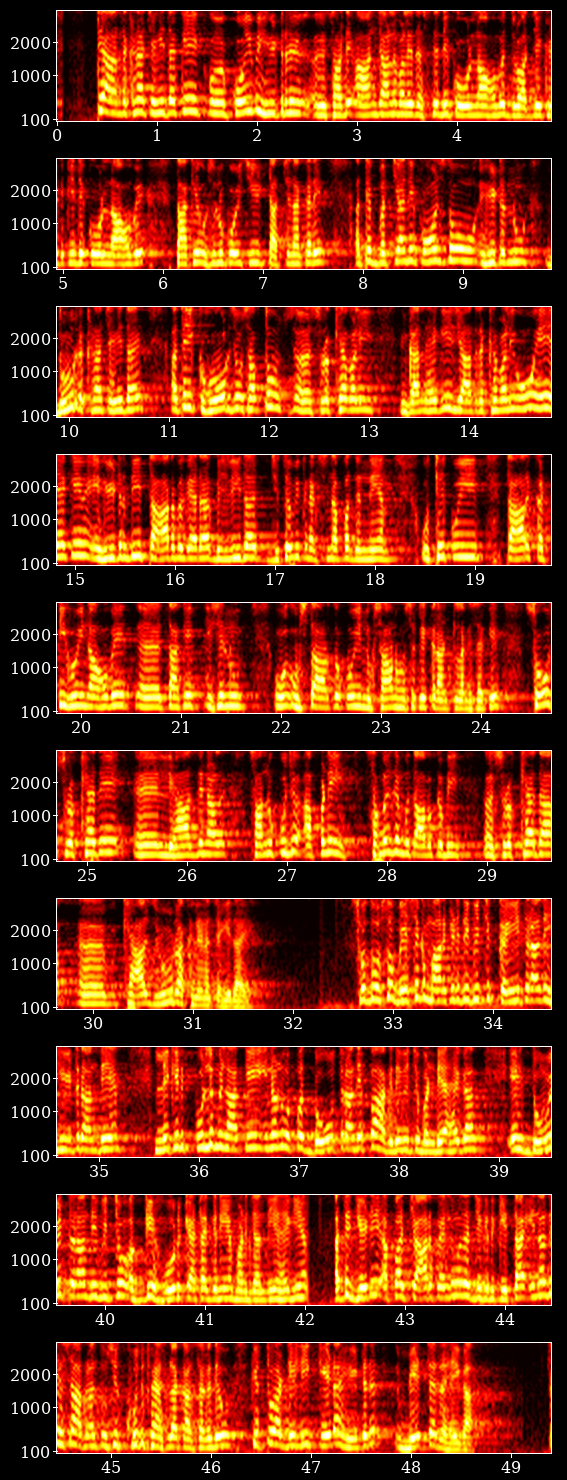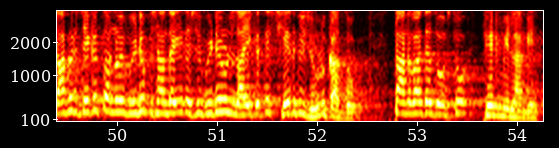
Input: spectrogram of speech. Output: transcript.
ਧਿਆਨ ਰੱਖਣਾ ਚਾਹੀਦਾ ਕਿ ਕੋਈ ਵੀ ਹੀਟਰ ਸਾਡੇ ਆਉਣ ਜਾਣ ਵਾਲੇ ਰਸਤੇ ਦੇ ਕੋਲ ਨਾ ਹੋਵੇ ਦਰਵਾਜ਼ੇ ਖਿੜਕੀ ਦੇ ਕੋਲ ਨਾ ਹੋਵੇ ਤਾਂ ਕਿ ਉਸ ਨੂੰ ਕੋਈ ਚੀਜ਼ ਟੱਚ ਨਾ ਕਰੇ ਅਤੇ ਬੱਚਿਆਂ ਦੀ ਪਹੁੰਚ ਤੋਂ ਹੀਟਰ ਨੂੰ ਦੂਰ ਰੱਖਣਾ ਚਾਹੀਦਾ ਹੈ। ਅਤੇ ਇੱਕ ਹੋਰ ਜੋ ਸਭ ਤੋਂ ਅ, ਸੁਰੱਖਿਆ ਵਾਲੀ ਗੱਲ ਹੈਗੀ ਯਾਦ ਰੱਖਣ ਵਾਲੀ ਉਹ ਇਹ ਹੈ ਕਿ ਹੀਟਰ ਦੀ ਤਾਰ ਵਗੈਰਾ ਬਿਜਲੀ ਦਾ ਜਿੱਥੇ ਵੀ ਕਨੈਕਸ਼ਨ ਆਪਾਂ ਦਿੰਦੇ ਆ ਉੱਥੇ ਕੋਈ ਤਾਰ ਕੱਟੀ ਹੋਈ ਨਾ ਹੋਵੇ ਤਾਂ ਕਿ ਕਿਸੇ ਨੂੰ ਉਸ ਤਾਰ ਤੋਂ ਕੋਈ ਨੁਕਸਾਨ ਹੋ ਸਕੇ ਕਰੰਟ ਲੱਗ ਸਕੇ। ਸੋ ਸੁਰੱਖਿਆ ਦੇ ਲਿਹਾਜ਼ ਦੇ ਨਾਲ ਸਾਨੂੰ ਕੁਝ ਆਪਣੇ ਸਮਝ ਦੇ ਮੁਤਾਬਕ ਵੀ ਸੁਰੱਖਿਆ ਦਾ ਖਿਆਲ ਜ਼ਰੂਰ ਰੱਖ ਲੈਣਾ ਚਾਹੀਦਾ ਹੈ ਸੋ ਦੋਸਤੋ, ਬੇਸਿਕ ਮਾਰਕੀਟ ਦੇ ਵਿੱਚ ਕਈ ਤਰ੍ਹਾਂ ਦੇ ਹੀਟਰ ਆਉਂਦੇ ਆ, ਲੇਕਿਨ ਕੁੱਲ ਮਿਲਾ ਕੇ ਇਹਨਾਂ ਨੂੰ ਆਪਾਂ ਦੋ ਤਰ੍ਹਾਂ ਦੇ ਭਾਗ ਦੇ ਵਿੱਚ ਵੰਡਿਆ ਹੈਗਾ। ਇਹ ਦੋਵੇਂ ਤਰ੍ਹਾਂ ਦੇ ਵਿੱਚੋਂ ਅੱਗੇ ਹੋਰ ਕੈਟਾਗਰੀਆਂ ਬਣ ਜਾਂਦੀਆਂ ਹੈਗੀਆਂ ਅਤੇ ਜਿਹੜੇ ਆਪਾਂ ਚਾਰ ਪਹਿਲੂਆਂ ਦਾ ਜ਼ਿਕਰ ਕੀਤਾ, ਇਹਨਾਂ ਦੇ ਹਿਸਾਬ ਨਾਲ ਤੁਸੀਂ ਖੁਦ ਫੈਸਲਾ ਕਰ ਸਕਦੇ ਹੋ ਕਿ ਤੁਹਾਡੇ ਲਈ ਕਿਹੜਾ ਹੀਟਰ ਬਿਹਤਰ ਰਹੇਗਾ। ਤਾਂ ਫਿਰ ਜੇਕਰ ਤੁਹਾਨੂੰ ਇਹ ਵੀਡੀਓ ਪਸੰਦ ਆਈ, ਤਾਂ ਇਸ ਵੀਡੀਓ ਨੂੰ ਲਾਈਕ ਅਤੇ ਸ਼ੇਅਰ ਵੀ ਜ਼ਰੂਰ ਕਰ ਦਿਓ। ਧੰਨਵਾਦ ਹੈ ਦੋਸਤੋ, ਫਿਰ ਮਿਲਾਂਗੇ।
